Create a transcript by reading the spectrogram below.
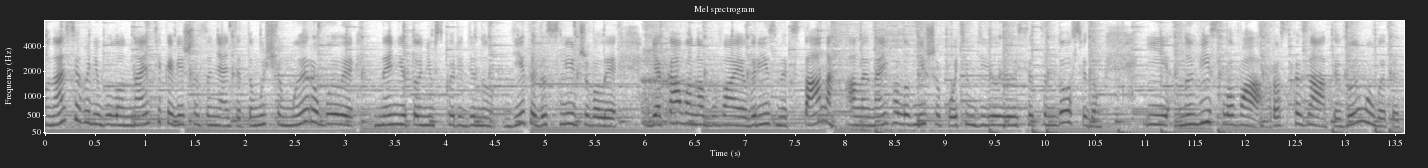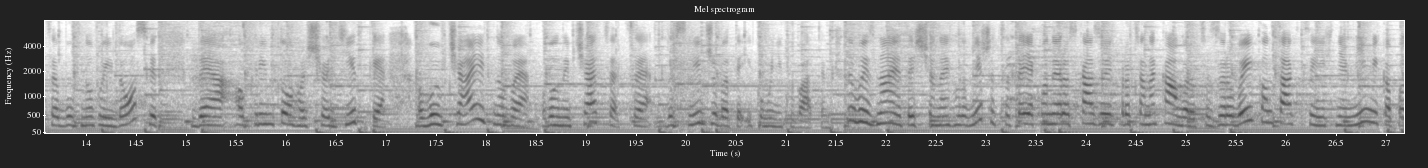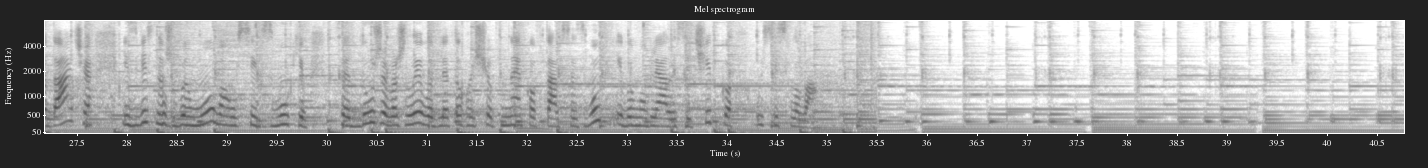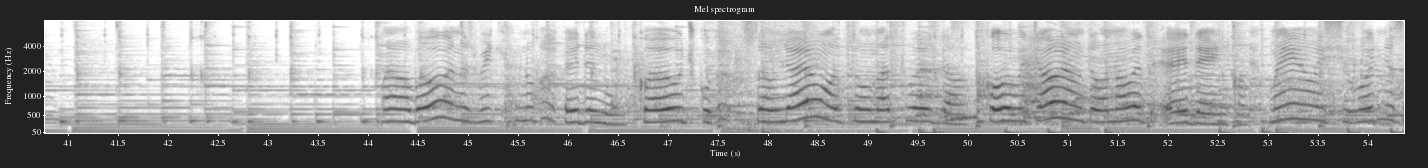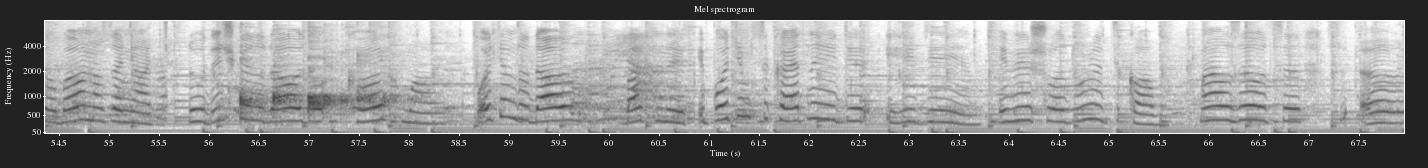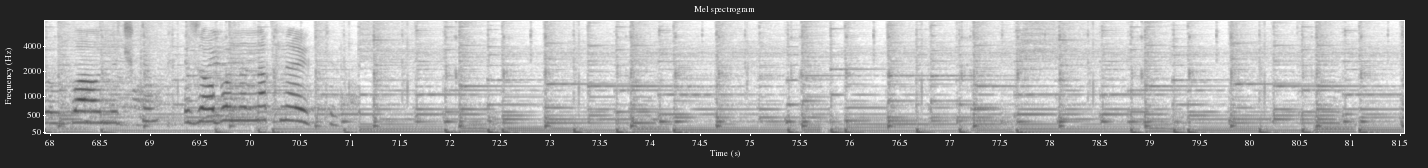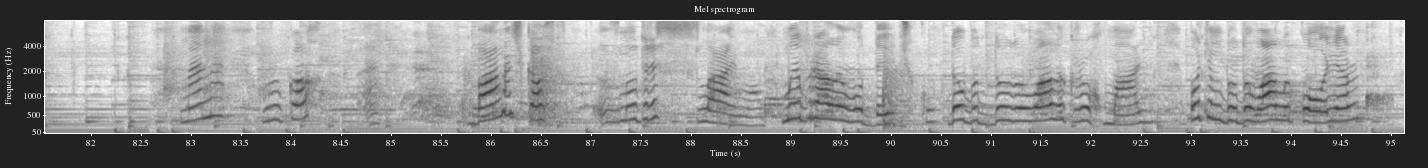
У нас сьогодні було найцікавіше заняття, тому що ми робили не ньютонівську рідину. Діти досліджували, яка вона буває в різних станах, але найголовніше потім ділилися цим досвідом. І нові слова розказати, вимовити це був новий досвід, де, окрім того, що дітки вивчають нове, вони вчаться це досліджувати і комунікувати. Ну ви знаєте, що найголовніше це те, як вони розказують про це на камеру. Це зоровий контакт, це їхня міміка, подача і, звісно ж, вимова усіх звуків. Це дуже важливо для того, щоб не ковтався звук і вимовлялися чітко усі слова. Ми робили незвичну рідину. Коли ручку вставляємо, то вона тверда. Коли витягуємо, то вона ріденька. Ми сьогодні зробили на заняття. До водички додали до крахмалу. Потім додали бахник. І потім секретний інгреді- інгредієнт. І вийшло дуже цікаво. Ми розили це з е, ванночки і зроблено наклейки. У мене в руках е, баночка внутрі з слаймом. Ми брали водичку, додавали крохмаль, потім додавали колір.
